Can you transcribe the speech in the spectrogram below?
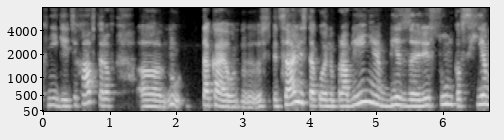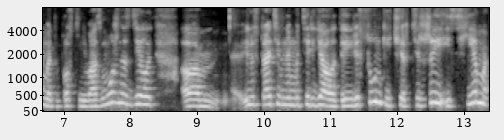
книги этих авторов, ну, такая э, специальность, такое направление. Без рисунков, схем это просто невозможно сделать. Иллюстративный материал – это и рисунки, и чертежи, и схемы.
